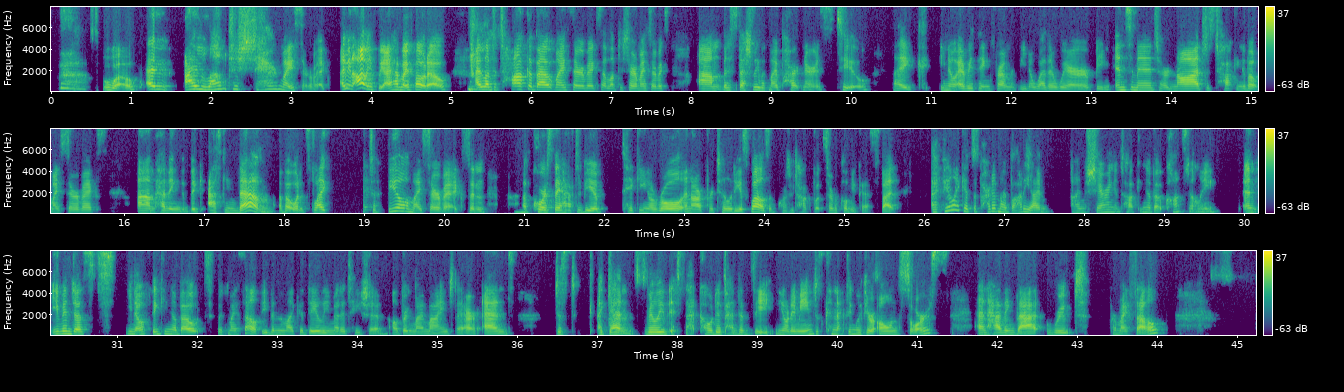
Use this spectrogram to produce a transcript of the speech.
Whoa. And I love to share my cervix. I mean, obviously, I have my photo. I love to talk about my cervix. I love to share my cervix, um, but especially with my partners too. Like, you know, everything from, you know, whether we're being intimate or not, just talking about my cervix, um, having like asking them about what it's like to feel my cervix. And mm-hmm. of course, they have to be a, taking a role in our fertility as well. So of course, we talk about cervical mucus, but I feel like it's a part of my body I'm I'm sharing and talking about constantly. And even just, you know, thinking about with myself, even like a daily meditation, I'll bring my mind there. And just again, really it's that codependency. You know what I mean? Just connecting with your own source and having that root for myself.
